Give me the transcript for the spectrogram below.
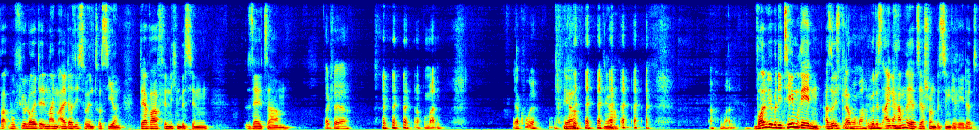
wofür Leute in meinem Alter sich so interessieren. Der war, finde ich, ein bisschen seltsam. Okay, ja. oh Mann. Ja, cool. Ja, ja. Ach Mann. Wollen wir über die Themen reden? Also ich glaube, über das eine haben wir jetzt ja schon ein bisschen geredet.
